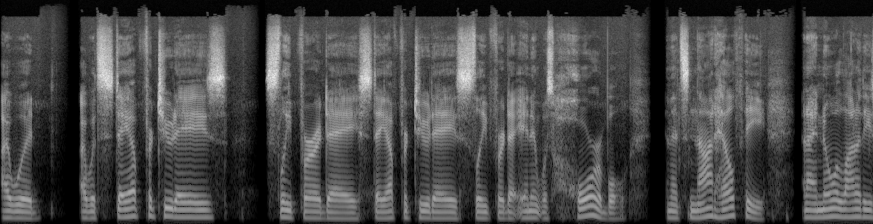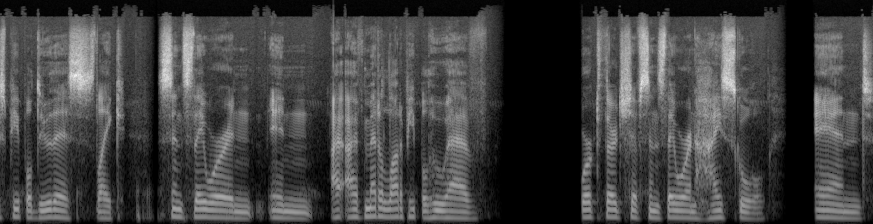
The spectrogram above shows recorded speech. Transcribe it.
I would I would stay up for 2 days sleep for a day stay up for 2 days sleep for a day. And it was horrible. And it's not healthy. And I know a lot of these people do this like since they were in in I, I've met a lot of people who have worked third shift since they were in high school. And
